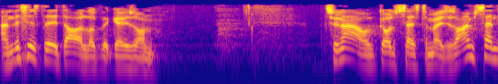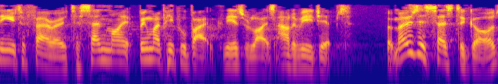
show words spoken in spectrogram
And this is the dialogue that goes on. So now God says to Moses, I'm sending you to Pharaoh to send my, bring my people back, the Israelites, out of Egypt. But Moses says to God,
